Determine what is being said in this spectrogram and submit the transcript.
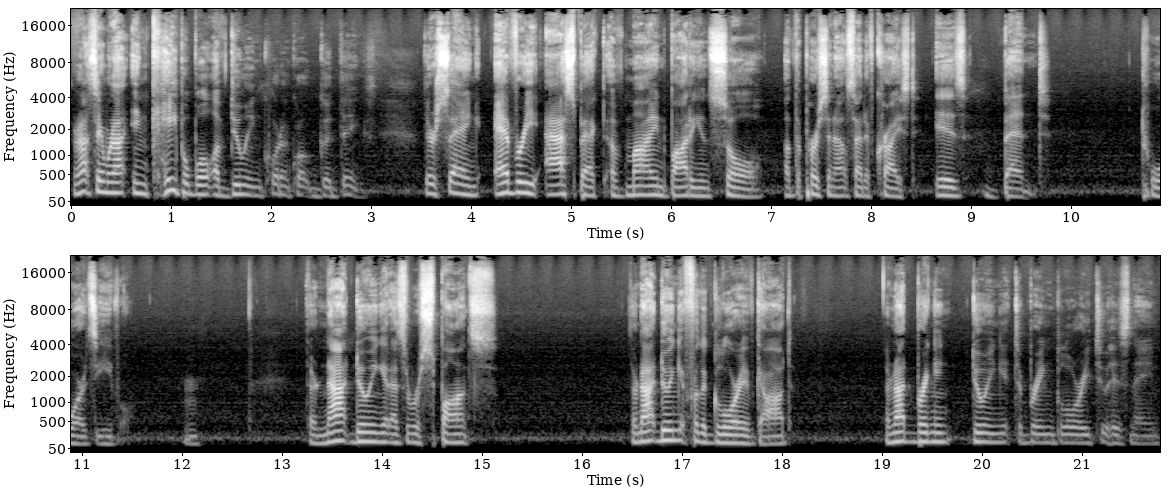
they're not saying we're not incapable of doing quote unquote good things. They're saying every aspect of mind, body, and soul of the person outside of Christ is bent towards evil. Hmm. They're not doing it as a response. They're not doing it for the glory of God. They're not bringing doing it to bring glory to His name.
